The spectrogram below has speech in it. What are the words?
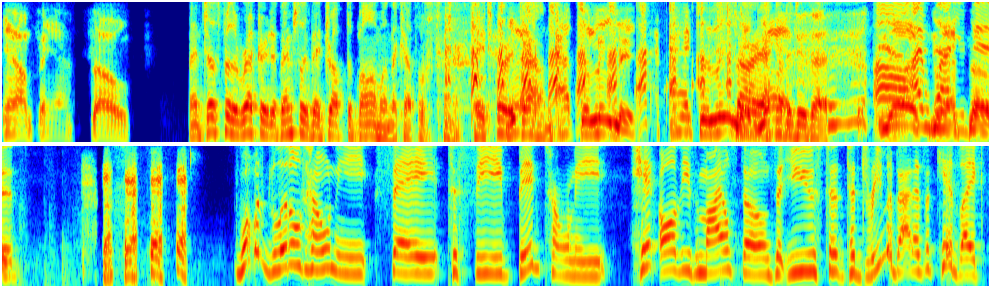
You know what I'm saying? So And just for the record, eventually they dropped the bomb on the Capitol Center. They tore it down. Absolutely. Absolutely. Sorry, I had to do that. Oh, Yes, I'm glad yes, you so- did. What would little Tony say to see big Tony hit all these milestones that you used to, to dream about as a kid? Like,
